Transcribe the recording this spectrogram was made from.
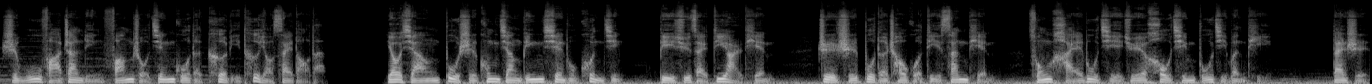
是无法占领防守坚固的克里特要塞岛的。要想不使空降兵陷入困境，必须在第二天，至迟不得超过第三天，从海路解决后勤补给问题。但是，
